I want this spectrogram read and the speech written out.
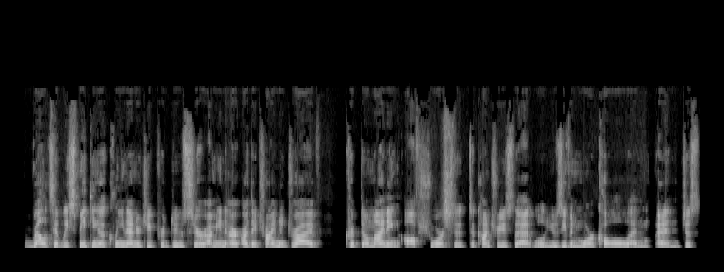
relatively speaking a clean energy producer. I mean, are, are they trying to drive crypto mining offshore to, to countries that will use even more coal and and just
